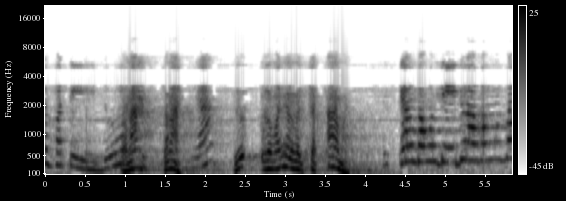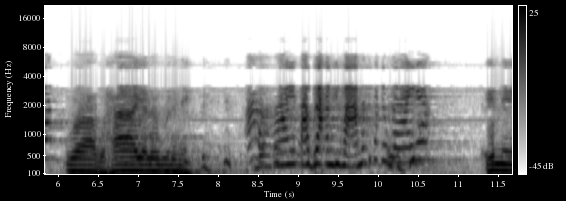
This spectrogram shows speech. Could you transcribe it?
tempat tidur. Sana, sana. Ya. Lu rumahnya lecek amat. Yang bangun tidur abang lu bang. Wah, bahaya lu gue nih. Bahaya tabrakan di mana tuh pakai bahaya? Ini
